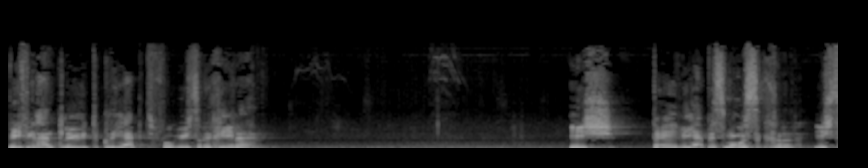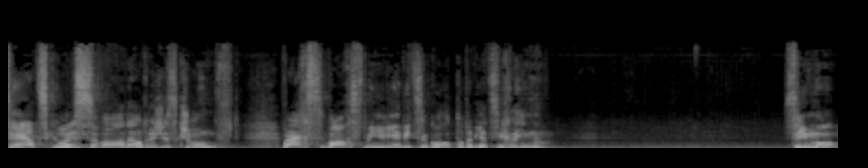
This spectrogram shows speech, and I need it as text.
Wie viel haben die Leute geliebt von unserer Kirche? Ist der Liebesmuskel, ist das Herz grösser geworden oder ist es geschrumpft? Wächst, meine Liebe zu Gott oder wird sie kleiner? Sind wir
